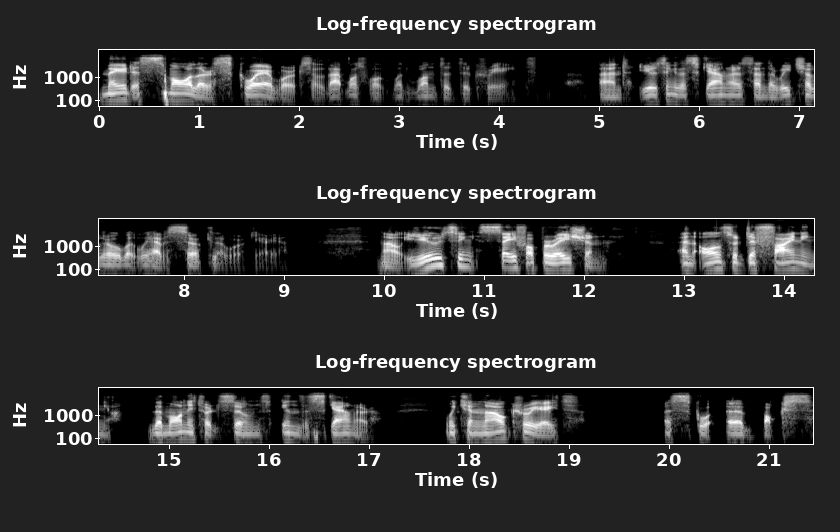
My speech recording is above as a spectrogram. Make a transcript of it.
made a smaller square work cell. That was what we wanted to create. And using the scanners and the reach of the robot, we have a circular work area. Now, using safe operation and also defining the monitored zones in the scanner. We can now create a, a box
